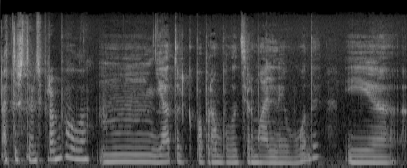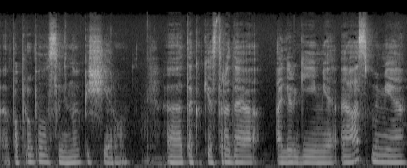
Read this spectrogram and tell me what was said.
А ты что-нибудь пробовала? Я только попробовала термальные воды и попробовала соляную пещеру. Э, так как я страдаю аллергиями астмами.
